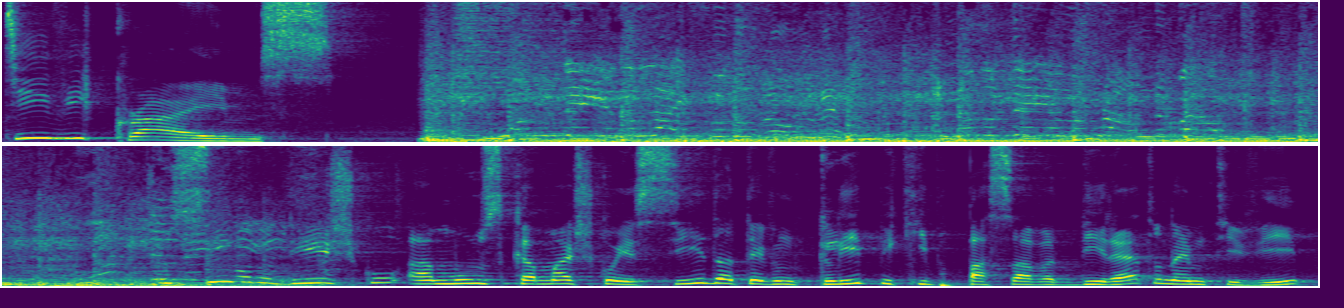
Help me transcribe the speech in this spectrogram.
TV Crimes. Símbolo do disco, a música mais conhecida, teve um clipe que passava direto na MTV.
